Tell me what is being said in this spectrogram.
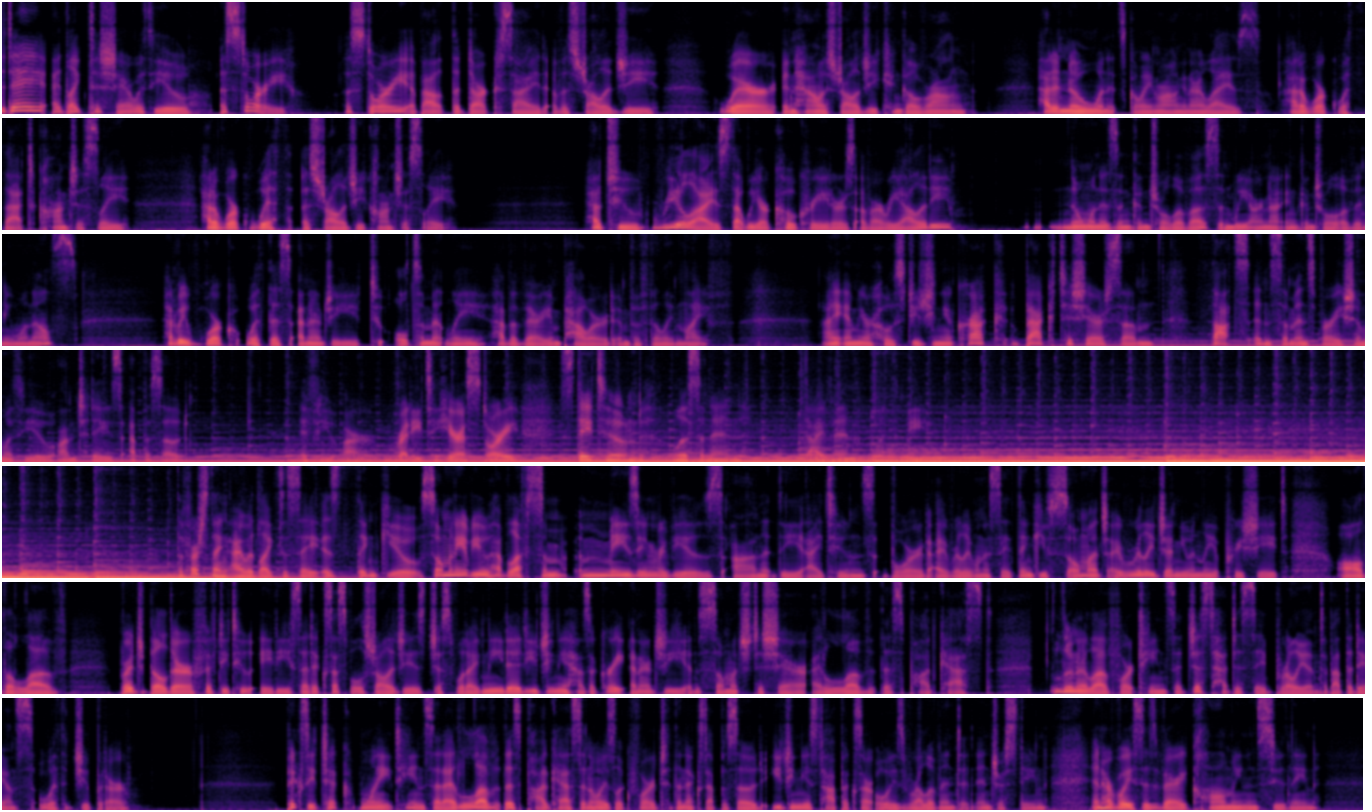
Today, I'd like to share with you a story, a story about the dark side of astrology, where and how astrology can go wrong, how to know when it's going wrong in our lives, how to work with that consciously, how to work with astrology consciously, how to realize that we are co creators of our reality. No one is in control of us, and we are not in control of anyone else. How do we work with this energy to ultimately have a very empowered and fulfilling life? I am your host, Eugenia Kruk, back to share some thoughts and some inspiration with you on today's episode. If you are ready to hear a story, stay tuned, listen in, dive in with me. First thing I would like to say is thank you. So many of you have left some amazing reviews on the iTunes board. I really want to say thank you so much. I really genuinely appreciate all the love Bridge Builder 5280 said accessible astrology is just what I needed. Eugenia has a great energy and so much to share. I love this podcast. Lunar Love 14 said just had to say brilliant about the dance with Jupiter. Pixie Chick 118 said, I love this podcast and always look forward to the next episode. Eugenia's topics are always relevant and interesting, and her voice is very calming and soothing.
